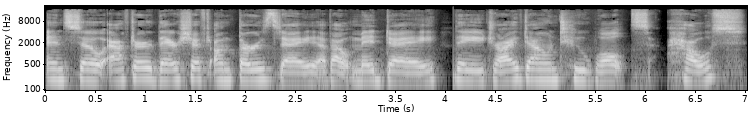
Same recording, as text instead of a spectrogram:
And so after their shift on Thursday, about midday, they drive down to Walt's house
